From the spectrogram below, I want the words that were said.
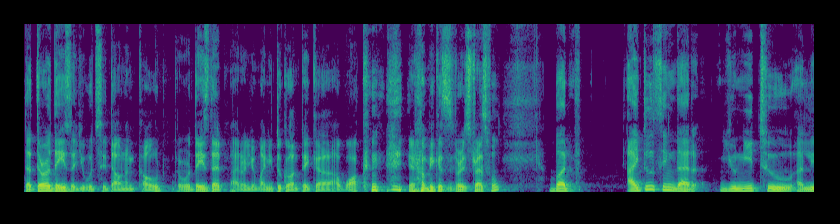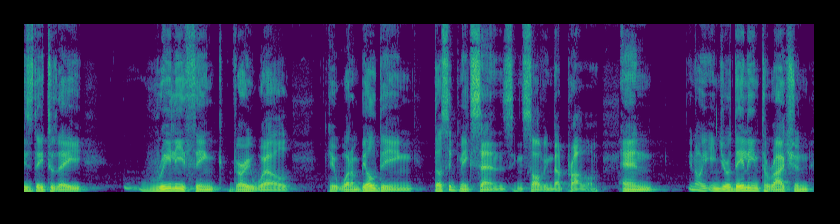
that there are days that you would sit down and code. There were days that I don't know you might need to go and take a, a walk, you know, because it's very stressful. But I do think that you need to at least day to day really think very well. Okay, what I'm building does it make sense in solving that problem? And you know, in your daily interaction,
